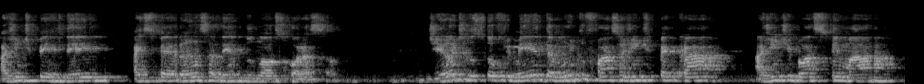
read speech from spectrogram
a gente perder a esperança dentro do nosso coração. Diante do sofrimento, é muito fácil a gente pecar, a gente blasfemar,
